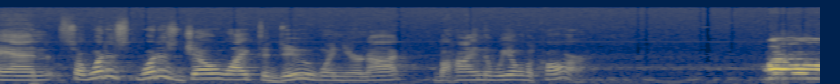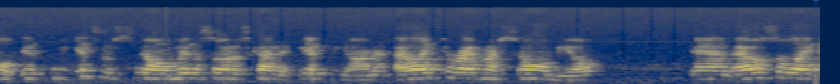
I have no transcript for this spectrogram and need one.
And so what, is, what does Joe like to do when you're not behind the wheel of the car? Well, if we get some snow, Minnesota's kind of iffy on it. I like to ride my snowmobile, and I also like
